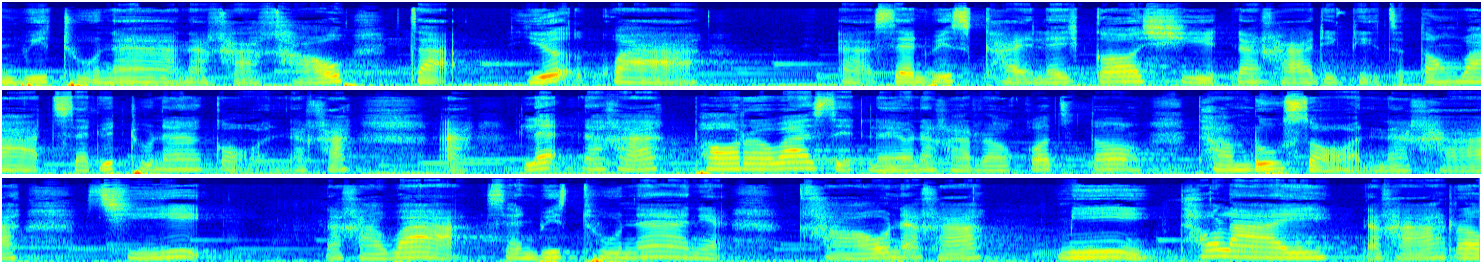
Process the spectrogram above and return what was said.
นด์วิชทูน่านะคะ เขาจะเยอะกว่า แซนด์วิชไข่และก็ชีสนะคะ เด็กๆจะต้องวาดแซนด์วิชทูน่าก่อนนะคะอะและนะคะพอเราวาดเสร็จแล้วนะคะ เราก็จะต้องทำลูกศรนนะคะ ชี้นะคะว่าแซนด์วิชทูน่าเนี่ยเขานะคะมีเท่าไหร่นะคะ เรา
